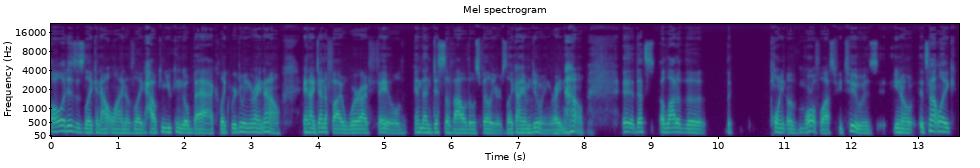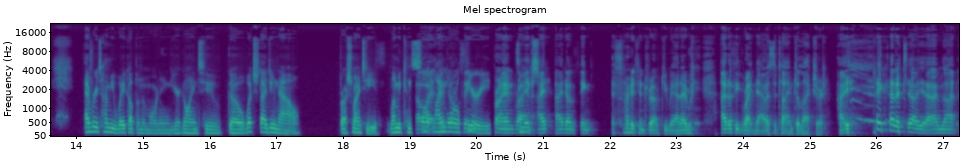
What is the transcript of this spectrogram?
All it is is like an outline of like how can you can go back like we're doing right now and identify where I failed and then disavow those failures like I am doing right now. Uh, that's a lot of the the point of moral philosophy too is you know it's not like every time you wake up in the morning you're going to go what should I do now brush my teeth let me consult Oh, I- my I moral theory Brian, Brian, make I, I don't think. Sorry to interrupt you, man. I, I don't think right now is the time to lecture. I, I gotta tell you, I'm not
